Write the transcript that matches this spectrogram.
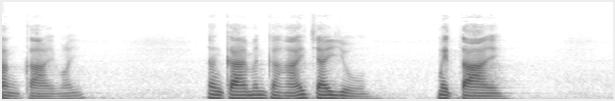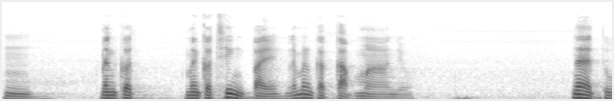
ร่างกายไว้ร่างกายมันก็หายใจอยู่ ไม่ตาย อืม มันก็ มันก็ทิ้งไป แล้วมันก็กลับมาอยู่น่าตัว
